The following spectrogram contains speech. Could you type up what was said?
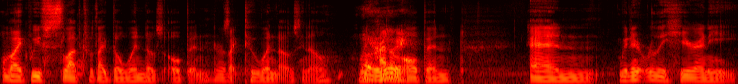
like we've slept with like the windows open. There was like two windows, you know. We Oh, had really? them open, and we didn't really hear any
